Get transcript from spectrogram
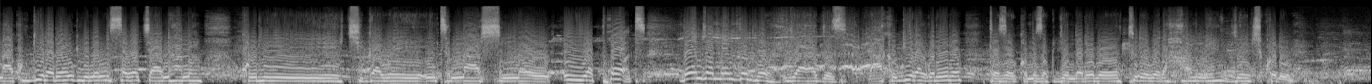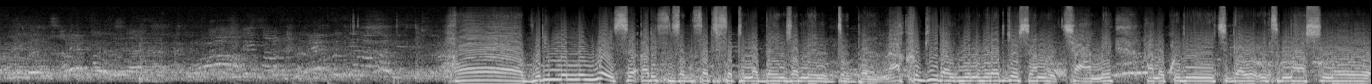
nakubwira rero ngo ibintu ni sawa cyane hano kuri kigali international airport. Benjamin dube yahageze. Nakubwira ngo rero tuza gukomeza kugenda rero turebera hamwe byinshi kuri we Ha, buri muntu wese arifuza gufata ifoto na benjamin dube nakubwira ngo ibintu biraryoshye hano cyane hano kuri kigali international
